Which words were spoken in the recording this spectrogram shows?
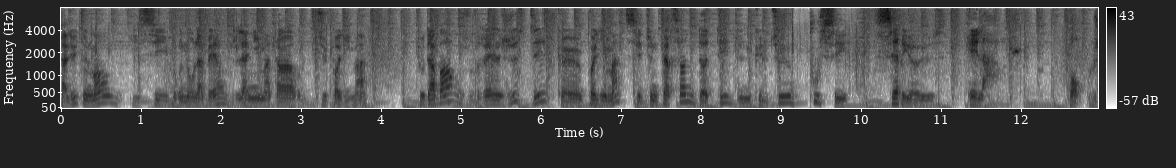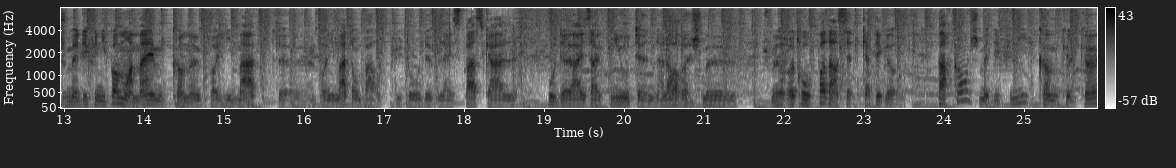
Salut tout le monde, ici Bruno Laberge, l'animateur du Polymath. Tout d'abord, je voudrais juste dire qu'un polymath, c'est une personne dotée d'une culture poussée, sérieuse et large. Bon, je me définis pas moi-même comme un polymath. Euh, un polymath, on parle plutôt de Blaise Pascal ou de Isaac Newton. Alors, je me, je me retrouve pas dans cette catégorie. Par contre, je me définis comme quelqu'un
